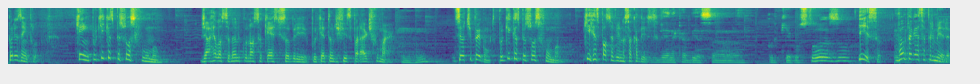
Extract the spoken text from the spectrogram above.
Por exemplo, quem? Por que, que as pessoas fumam? Já relacionando com o nosso cast sobre por que é tão difícil parar de fumar. Se eu te pergunto, por que, que as pessoas fumam? Que resposta vem na sua cabeça? Vê na cabeça porque é gostoso. Isso. Vamos pegar essa primeira,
